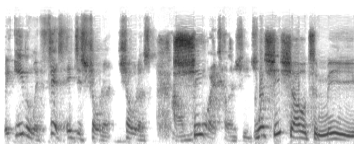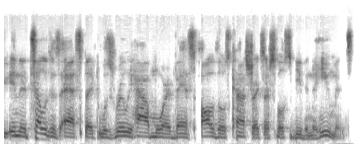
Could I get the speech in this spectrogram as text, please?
But even with this, it just showed us showed us how She- more intelligent she. What she showed to me in the intelligence aspect was really how more advanced all of those constructs are supposed to be than the humans,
